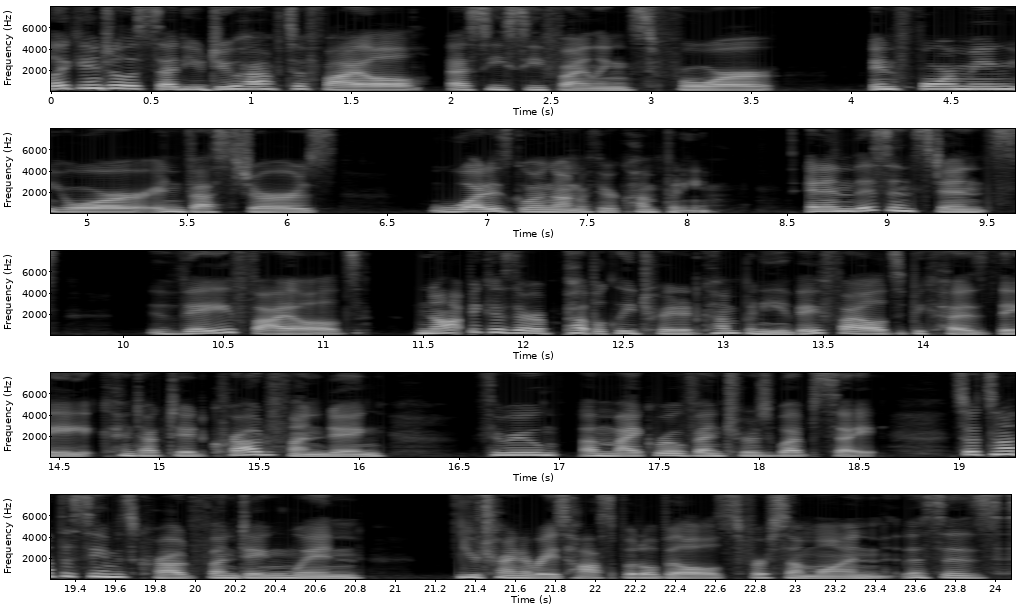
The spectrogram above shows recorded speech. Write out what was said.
like Angela said, you do have to file SEC filings for informing your investors what is going on with your company. And in this instance, they filed not because they're a publicly traded company, they filed because they conducted crowdfunding through a micro ventures website. So it's not the same as crowdfunding when you're trying to raise hospital bills for someone. This is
